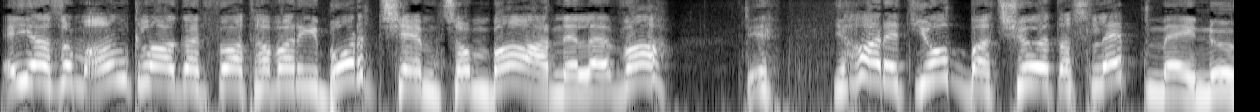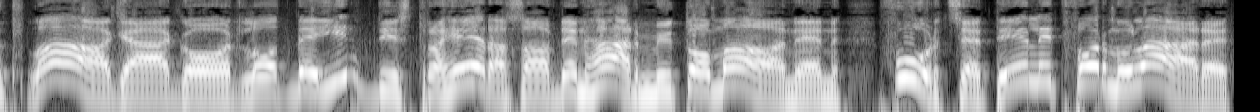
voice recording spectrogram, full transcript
Är jag som anklagad för att ha varit bortskämd som barn eller va? Jag har ett jobb att sköta, släpp mig nu! Lagergård, låt dig inte distraheras av den här mytomanen! Fortsätt enligt formuläret!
